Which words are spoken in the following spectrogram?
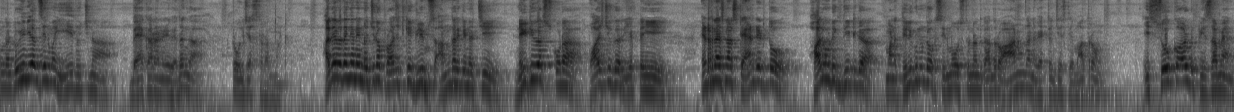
ఉందంటూ ఇండియన్ సినిమా ఏది వచ్చినా బేకార్ అనే విధంగా ట్రోల్ చేస్తాడనమాట అదేవిధంగా నేను వచ్చిన ప్రాజెక్ట్కి గ్లిమ్స్ అందరికీ నచ్చి నెగిటివర్స్ కూడా పాజిటివ్గా రియాక్ట్ అయ్యి ఇంటర్నేషనల్ స్టాండర్డ్తో హాలీవుడ్కి ధీటుగా మన తెలుగు నుండి ఒక సినిమా వస్తున్నందుకు అందరూ ఆనందాన్ని వ్యక్తం చేస్తే మాత్రం ఈ so called pizza man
